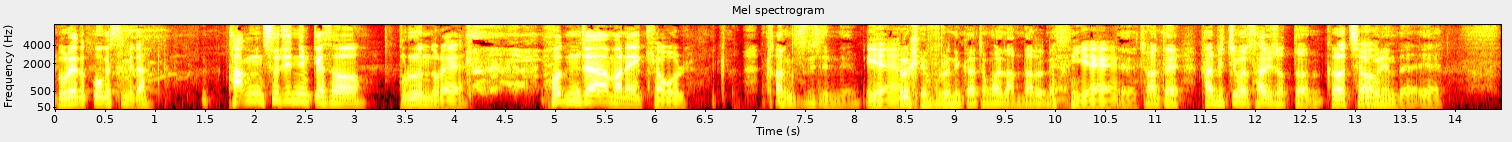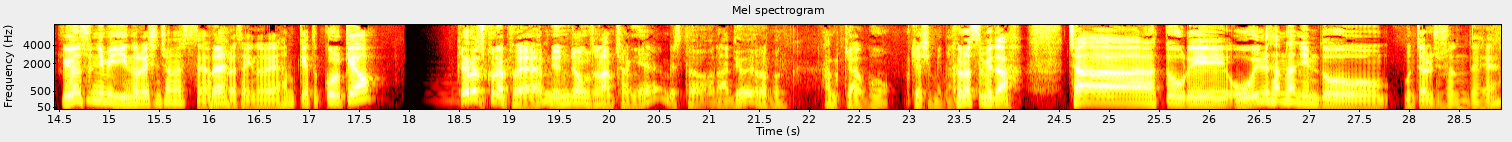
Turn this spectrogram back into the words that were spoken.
노래 듣고 오겠습니다. 강수진님께서 부르는 노래 혼자만의 겨울. 강수진님. 예. 그렇게 부르니까 정말 남다르네요. 예. 예, 저한테 갈비찜을 사주셨던 그렇죠. 그분인데, 예. 류현수님이 이 노래 신청했어요. 네. 그래서 이 노래 함께 듣고 올게요. KBS 쿨 FM 윤정수 남창희의 미스터 라디오 여러분 함께하고 계십니다. 그렇습니다. 자, 또 우리 5134님도 문자를 주셨는데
